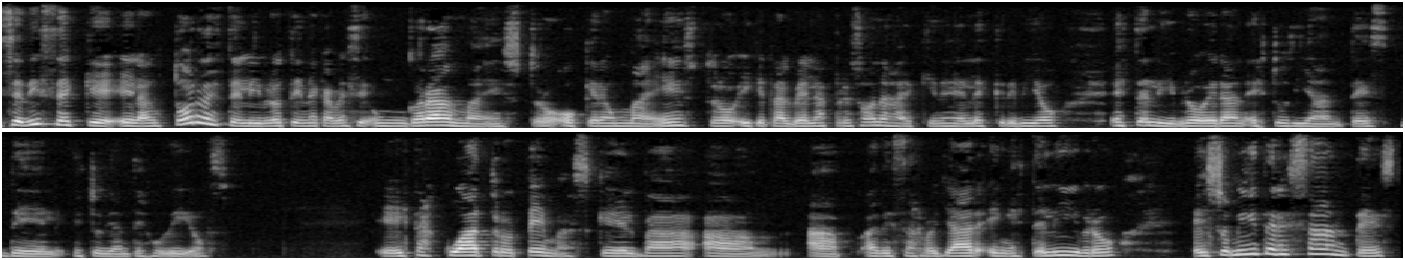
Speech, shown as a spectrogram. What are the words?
Se dice que el autor de este libro tiene que haber sido un gran maestro o que era un maestro y que tal vez las personas a quienes él escribió este libro eran estudiantes de él, estudiantes judíos. Estas cuatro temas que él va a, desarrollar en este libro eh, son muy interesantes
